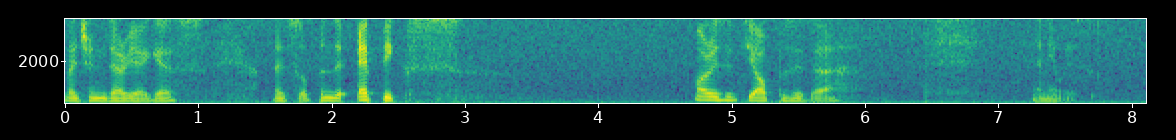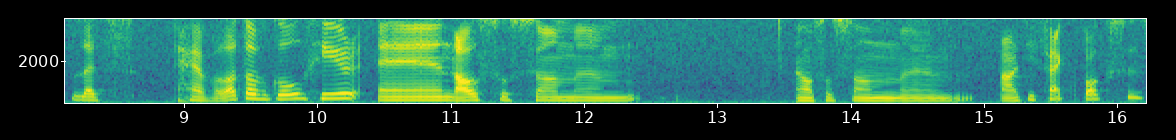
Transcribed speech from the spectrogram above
legendary I guess. Let's open the epics. Or is it the opposite? Uh, anyways let's have a lot of gold here and also some um, also some um, artifact boxes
